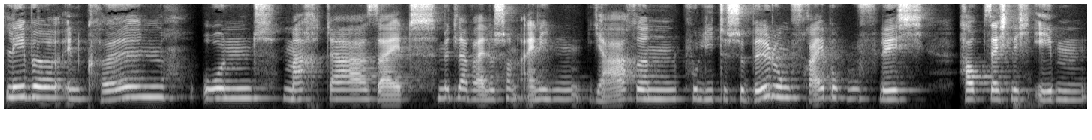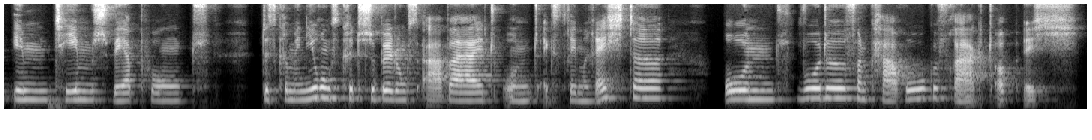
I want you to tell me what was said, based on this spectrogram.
lebe in Köln und mache da seit mittlerweile schon einigen Jahren politische Bildung freiberuflich, hauptsächlich eben im Themenschwerpunkt diskriminierungskritische Bildungsarbeit und extreme Rechte und wurde von Caro gefragt, ob ich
